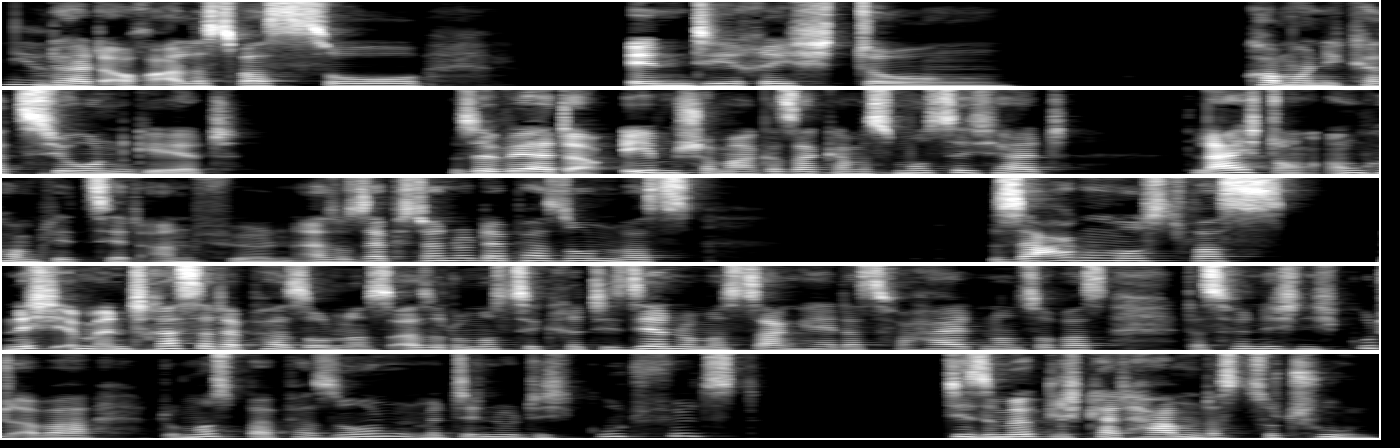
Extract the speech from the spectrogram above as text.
Ja. Und halt auch alles, was so in die Richtung Kommunikation geht. Also wir da eben schon mal gesagt haben, es muss sich halt leicht und unkompliziert anfühlen. Also selbst wenn du der Person was sagen musst, was nicht im Interesse der Person ist. Also du musst sie kritisieren, du musst sagen, hey, das Verhalten und sowas, das finde ich nicht gut, aber du musst bei Personen, mit denen du dich gut fühlst, diese Möglichkeit haben, das zu tun.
